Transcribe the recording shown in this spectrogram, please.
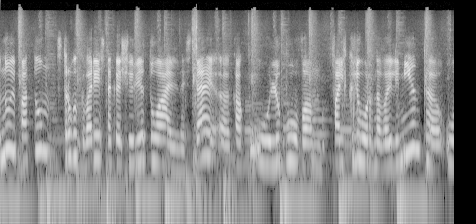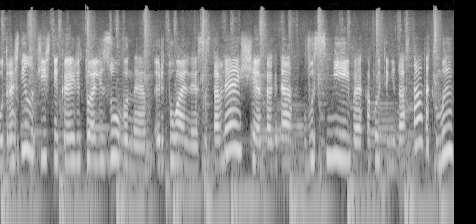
Ну и потом, строго говоря, есть такая еще ритуальность, да, э, как у любого фольклорного элемента, у дразнилок есть некая ритуализованная, ритуальная составляющая, когда, высмеивая какой-то недостаток, мы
